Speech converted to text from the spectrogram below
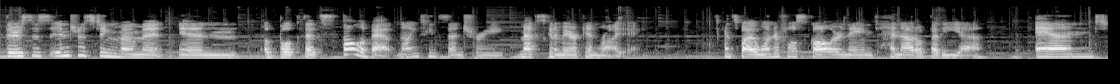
There's this interesting moment in a book that's all about 19th century Mexican American writing. It's by a wonderful scholar named Genaro Padilla. And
